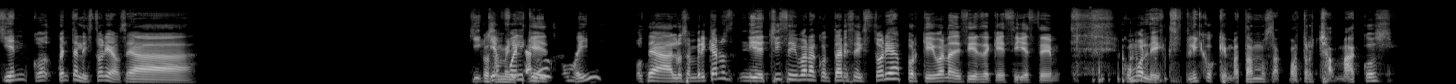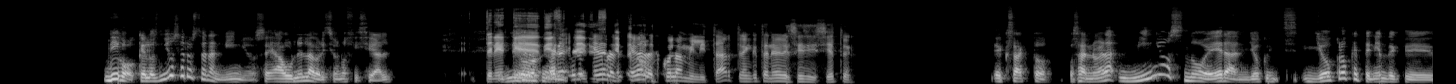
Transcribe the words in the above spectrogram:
quién cu- cuenta la historia? O sea, ¿qui- ¿Los ¿quién fue el que estuvo ahí? O sea, los americanos ni de chiste iban a contar esa historia porque iban a decir de que sí, este, ¿cómo le explico que matamos a cuatro chamacos? Digo, que los niños héroes eran niños, eh, aún en la versión oficial. Tenían Digo, que era- Era, 16, era la- 17, era ¿no? la escuela militar, tenían que tener 16 y 17. Exacto. O sea, no era, niños no eran. Yo, yo creo que tenían de que,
